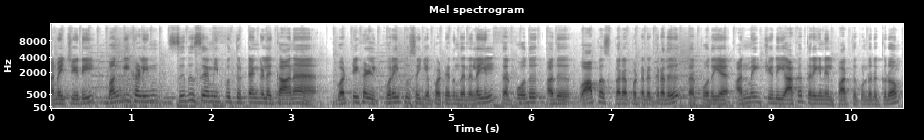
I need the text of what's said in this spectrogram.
அண்மைச் செய்தி வங்கிகளின் சிறு சேமிப்பு திட்டங்களுக்கான வட்டிகள் குறைப்பு செய்யப்பட்டிருந்த நிலையில் தற்போது அது வாபஸ் பெறப்பட்டிருக்கிறது. தற்போதைய அண்மை செய்தியாக திரையினில் பார்த்துக் கொண்டிருக்கிறோம்.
